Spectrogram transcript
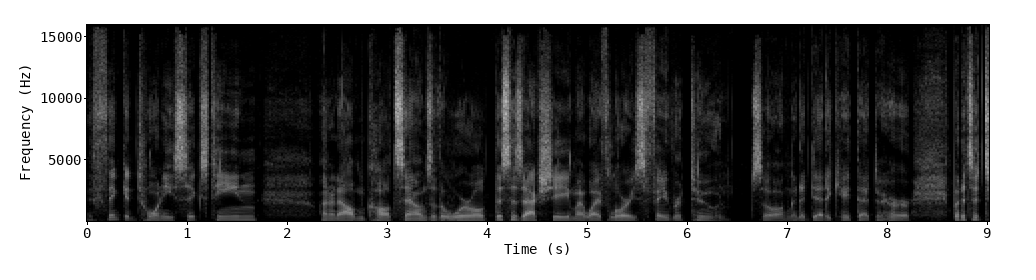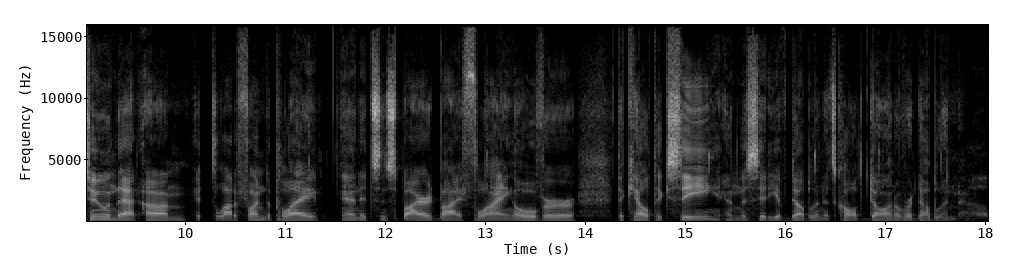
I think, in 2016 on an album called Sounds of the World. This is actually my wife Lori's favorite tune, so I'm going to dedicate that to her. But it's a tune that um, it's a lot of fun to play, and it's inspired by flying over the Celtic Sea and the city of Dublin. It's called Dawn over Dublin. Oh,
